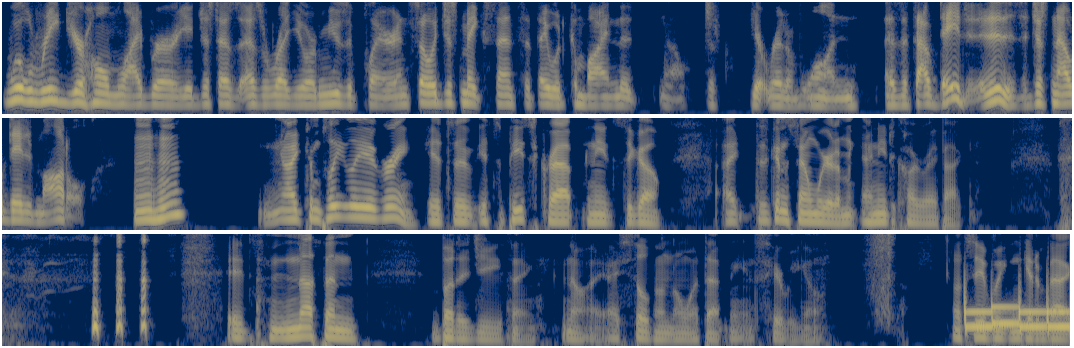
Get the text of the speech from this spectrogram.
will read your home library just as as a regular music player and so it just makes sense that they would combine the you know just get rid of one as it's outdated it is it's just an outdated model Mm-hmm. I completely agree. It's a it's a piece of crap. Needs to go. I, this is gonna sound weird. I'm, I need to call you right back. it's nothing but a G thing. No, I, I still don't know what that means. Here we go. Let's see if we can get him back.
